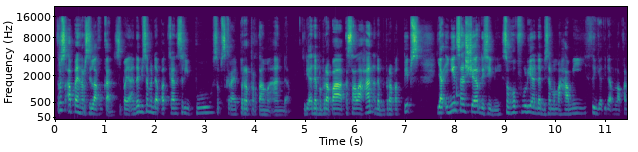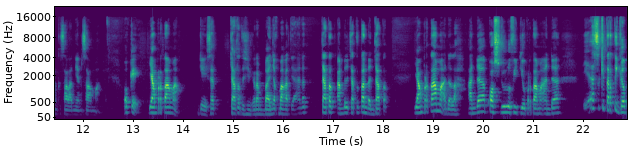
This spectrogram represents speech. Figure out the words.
Terus apa yang harus dilakukan supaya Anda bisa mendapatkan 1000 subscriber pertama Anda? Jadi ada beberapa kesalahan, ada beberapa tips yang ingin saya share di sini. So hopefully Anda bisa memahami sehingga tidak melakukan kesalahan yang sama. Oke, yang pertama. Oke, saya catat di sini karena banyak banget ya. Anda catat, ambil catatan dan catat. Yang pertama adalah Anda post dulu video pertama Anda ya sekitar 35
